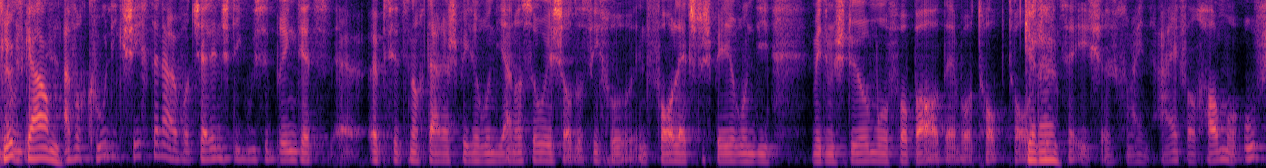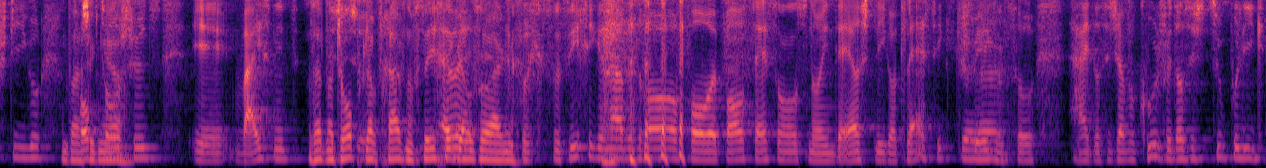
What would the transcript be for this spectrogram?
schaue es gern. Einfach coole Geschichten auch, die die Challenge League rausbringt. Jetzt, äh, ob es jetzt nach dieser Spielrunde auch noch so ist oder sicher in der vorletzten Spielrunde mit dem Stürmer von Baden, der Top-Torschütze ist. Also ich meine, einfach Hammer, Aufsteiger, Top-Torschütze. Ich weiss nicht... Es hat noch Job, glaube ich, verkauft noch Versicherung Eben, oder so. das Versicherungen nebendran, vor ein paar Saisons noch in der Erstliga Classic gespielt Genau. und so. Hey, das ist einfach cool. Für das ist die Super League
